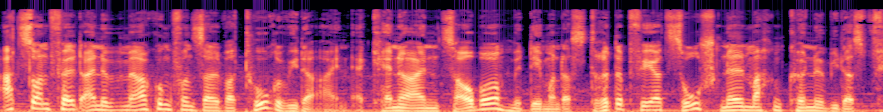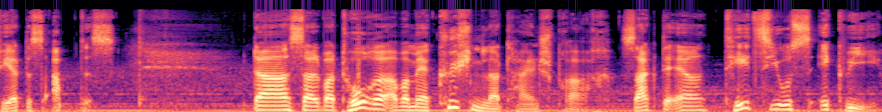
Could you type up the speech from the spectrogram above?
Adson fällt eine Bemerkung von Salvatore wieder ein. Er kenne einen Zauber, mit dem man das dritte Pferd so schnell machen könne wie das Pferd des Abtes. Da Salvatore aber mehr Küchenlatein sprach, sagte er Tetius equi,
